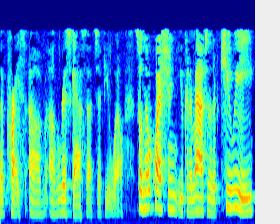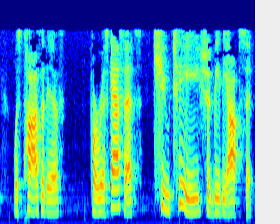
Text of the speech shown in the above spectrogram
the price of, of risk assets, if you will. So no question, you can imagine that if QE was positive for risk assets, QT should be the opposite.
